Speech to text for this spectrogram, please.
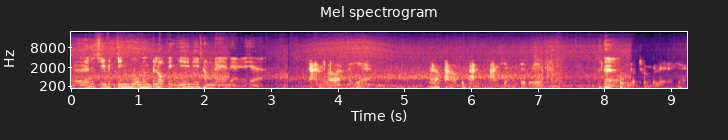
เออถ้าชีวิตจริงบูมึงเป็นลบอย่างนี้นี่ทำไงเนี่ยไอ้เหี้ยการเราอะไอ้เหี้ยไม่ต้องฟังหรอกผู้พันฟังเสียงของตัวเองเออคุมรถชนไปเลยไอ้เหี้ย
